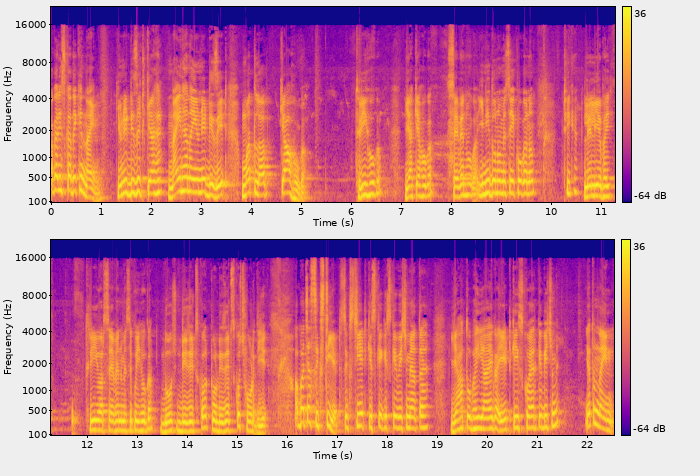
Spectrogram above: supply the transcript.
अगर इसका देखें नाइन यूनिट डिजिट क्या है? नाइन है ना यूनिट डिजिट मतलब क्या होगा? थ्री होगा? या क्या होगा? सेवन होगा? इन्हीं दोनों में से एक होगा ना? ठीक है? ले लिए भाई। थ्री और सेवन में से कोई होगा? दो डिजिट्स को टू डिजिट्स को छोड़ दिए। अब बचा सिक्सटी एट सिक्सटी एट किसके किसके बीच में आता है? या तो भाई आएगा एट के स्क्वायर के बीच में, या तो नाइन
